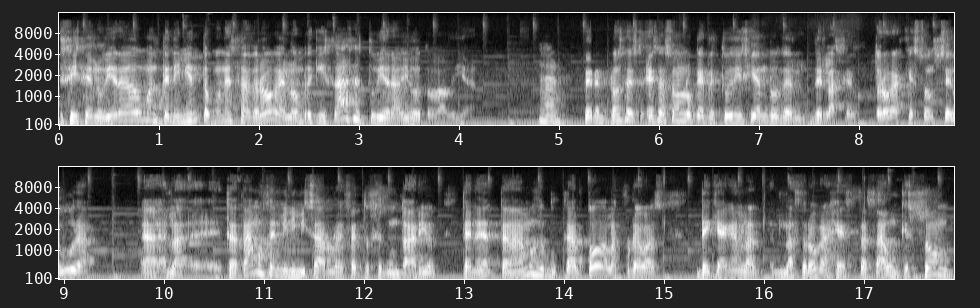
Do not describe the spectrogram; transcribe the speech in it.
si se le hubiera dado mantenimiento con esa droga, el hombre quizás estuviera vivo todavía. Pero entonces, esas son lo que te estoy diciendo de, las drogas que son seguras. Eh, eh, tratamos de minimizar los efectos secundarios, tratamos de buscar todas las pruebas de que hagan las drogas estas, aunque son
